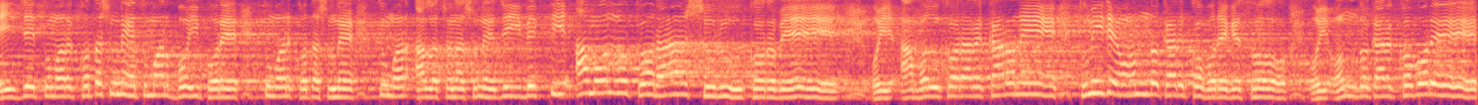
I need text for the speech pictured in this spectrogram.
এই যে তোমার কথা শুনে তোমার বই পড়ে, তোমার কথা শুনে তোমার আলোচনা শুনে যেই ব্যক্তি আমল করা শুরু করবে, ওই আমল করার কারণে তুমি যে অন্ধকার কবরে গেছো, ওই অন্ধকার কবরে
